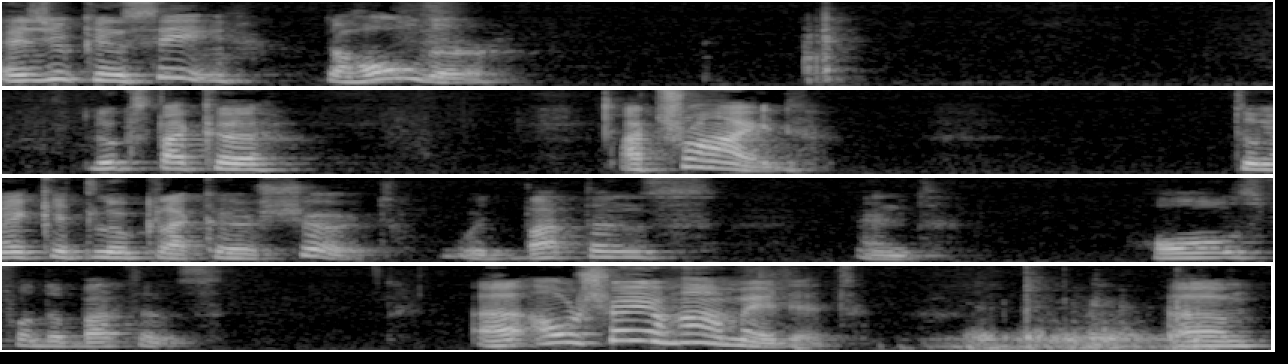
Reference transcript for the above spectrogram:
As you can see, the holder looks like a, I tried to make it look like a shirt with buttons and holes for the buttons. Uh, I'll show you how I made it. Um,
